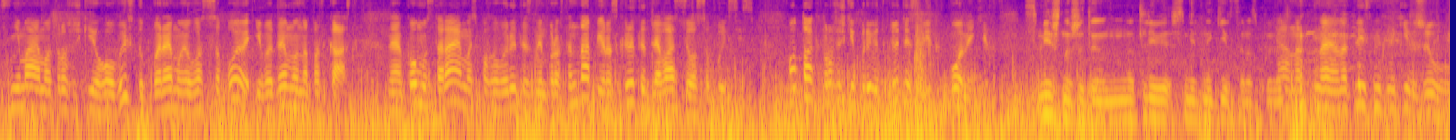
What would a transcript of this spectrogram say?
знімаємо трошечки його виступ, беремо його з собою і ведемо на подкаст, на якому стараємось поговорити з ним про стендап і розкрити для вас цю особистість. Отак трошечки привідкрити світ коміків. Смішно, що ти на тлі смітників це Я на, на, на тлі смітників живу.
